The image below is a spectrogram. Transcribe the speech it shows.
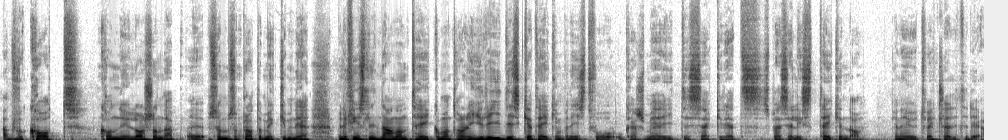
advokat Conny Larsson där, eh, som, som pratar mycket med det. Men det finns en liten annan take om man tar den juridiska taken på NIS 2 och kanske mer IT-säkerhetsspecialist-taken då. Kan ni utveckla lite det?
